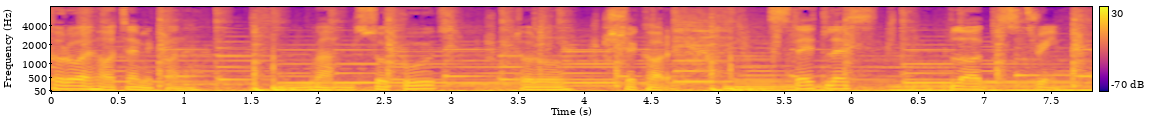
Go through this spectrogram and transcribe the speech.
تو رو احاطه می‌کنه. و سکوت تو رو شکاره. Stateless Blood Stream.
